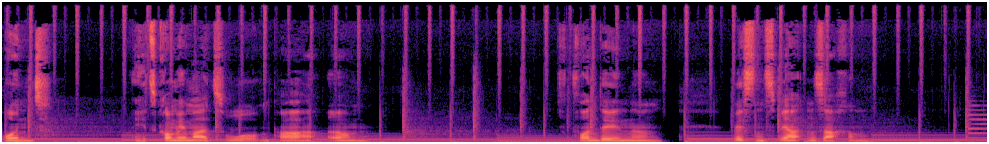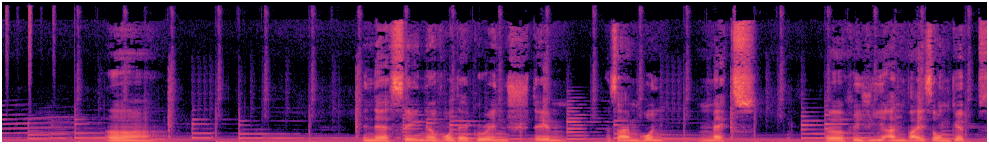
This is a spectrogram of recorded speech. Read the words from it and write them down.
Und jetzt kommen wir mal zu ein paar ähm, von den äh, wissenswerten Sachen. Äh, in der Szene, wo der Grinch dem seinem Hund Max äh, Regieanweisungen gibt,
